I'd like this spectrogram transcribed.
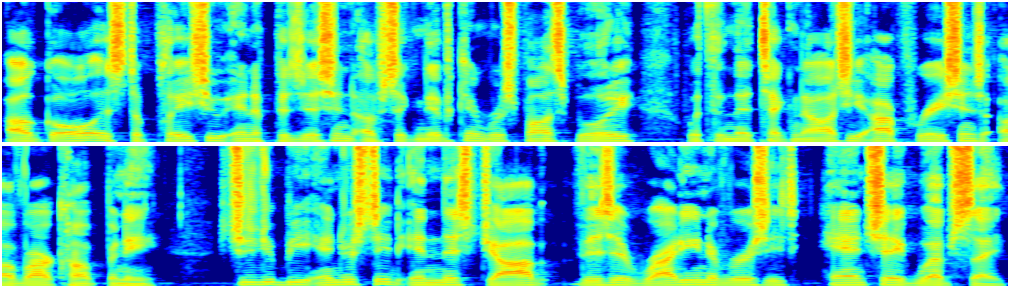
Our goal is to place you in a position of significant responsibility within the technology operations of our company. Should you be interested in this job, visit Rider University's Handshake website.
